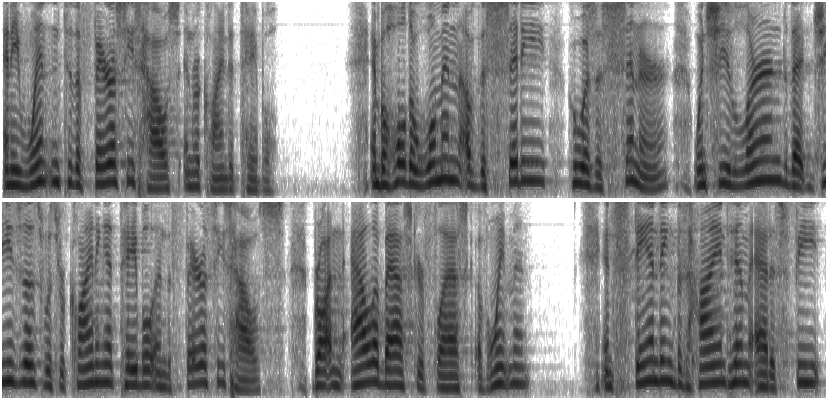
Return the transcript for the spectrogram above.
And he went into the Pharisee's house and reclined at table. And behold, a woman of the city who was a sinner, when she learned that Jesus was reclining at table in the Pharisee's house, brought an alabaster flask of ointment, and standing behind him at his feet,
